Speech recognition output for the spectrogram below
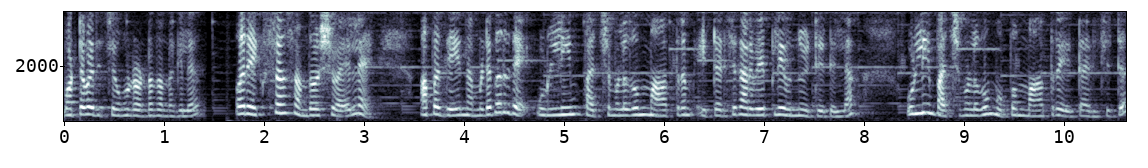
മുട്ട പൊരിച്ചതും കൊണ്ട് ഉണ്ടെന്നുണ്ടെങ്കിൽ ഒരു എക്സ്ട്രാ സന്തോഷമായി അല്ലേ? അപ്പോൾ ദേ നമ്മുടെ വെറുതെ ഉള്ളിയും പച്ചമുളകും മാത്രം ഇട്ടടിച്ച് കറിവേപ്പിലയൊന്നും ഇട്ടിട്ടില്ല. ഉള്ളിയും പച്ചമുളകും ഉപ്പും മാത്രം ഇട്ടടിച്ചിട്ട്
